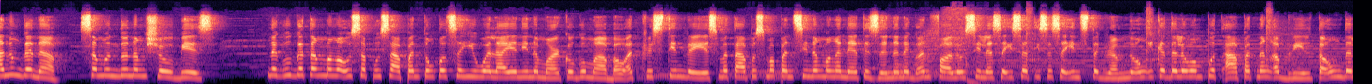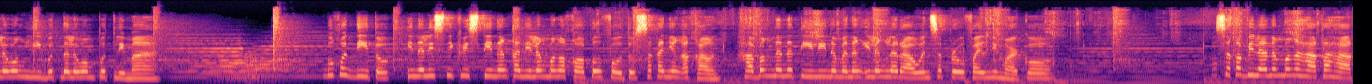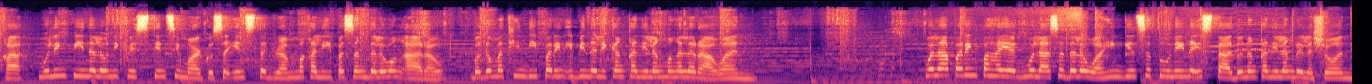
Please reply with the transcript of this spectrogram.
Anong ganap sa mundo ng showbiz? Nagugat ang mga usap-usapan tungkol sa hiwalayan ni na Marco Gumabaw at Christine Reyes matapos mapansin ng mga netizen na nag-unfollow sila sa isa't isa sa Instagram noong ika-24 ng Abril taong 2025. Bukod dito, inalis ni Christine ang kanilang mga couple photos sa kanyang account habang nanatili naman ang ilang larawan sa profile ni Marco. Sa kabila ng mga haka-haka, muling pinalaw ni Christine si Marco sa Instagram makalipas ang dalawang araw, bagamat hindi pa rin ibinalik ang kanilang mga larawan. Wala pa ring pahayag mula sa dalawa hinggil sa tunay na estado ng kanilang relasyon.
